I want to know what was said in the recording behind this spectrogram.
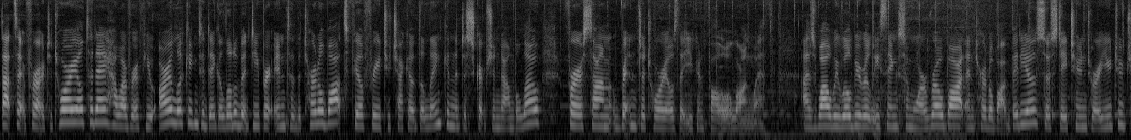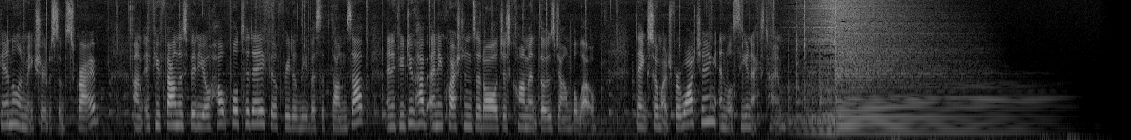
That's it for our tutorial today. However, if you are looking to dig a little bit deeper into the TurtleBots, feel free to check out the link in the description down below for some written tutorials that you can follow along with. As well, we will be releasing some more robot and TurtleBot videos, so stay tuned to our YouTube channel and make sure to subscribe. Um, if you found this video helpful today, feel free to leave us a thumbs up. And if you do have any questions at all, just comment those down below. Thanks so much for watching and we'll see you next time.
